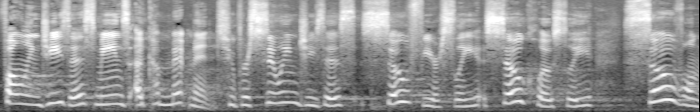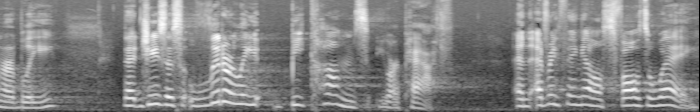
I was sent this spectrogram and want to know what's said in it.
Following Jesus means a commitment to pursuing Jesus so fiercely, so closely, so vulnerably that Jesus literally becomes your path and everything else falls away.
